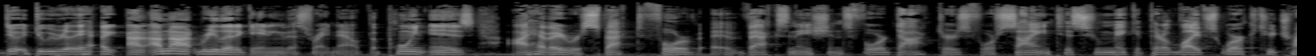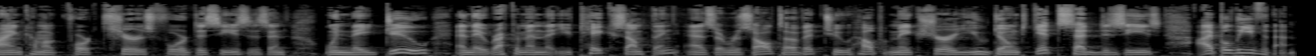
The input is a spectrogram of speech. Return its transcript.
do, do we really? I, I'm not relitigating this right now. The point is, I have a respect for vaccinations, for doctors, for scientists who make it their life's work to try and come up for cures for diseases. And when they do, and they recommend that you take something as a result of it to help make sure you don't get said disease, I believe them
